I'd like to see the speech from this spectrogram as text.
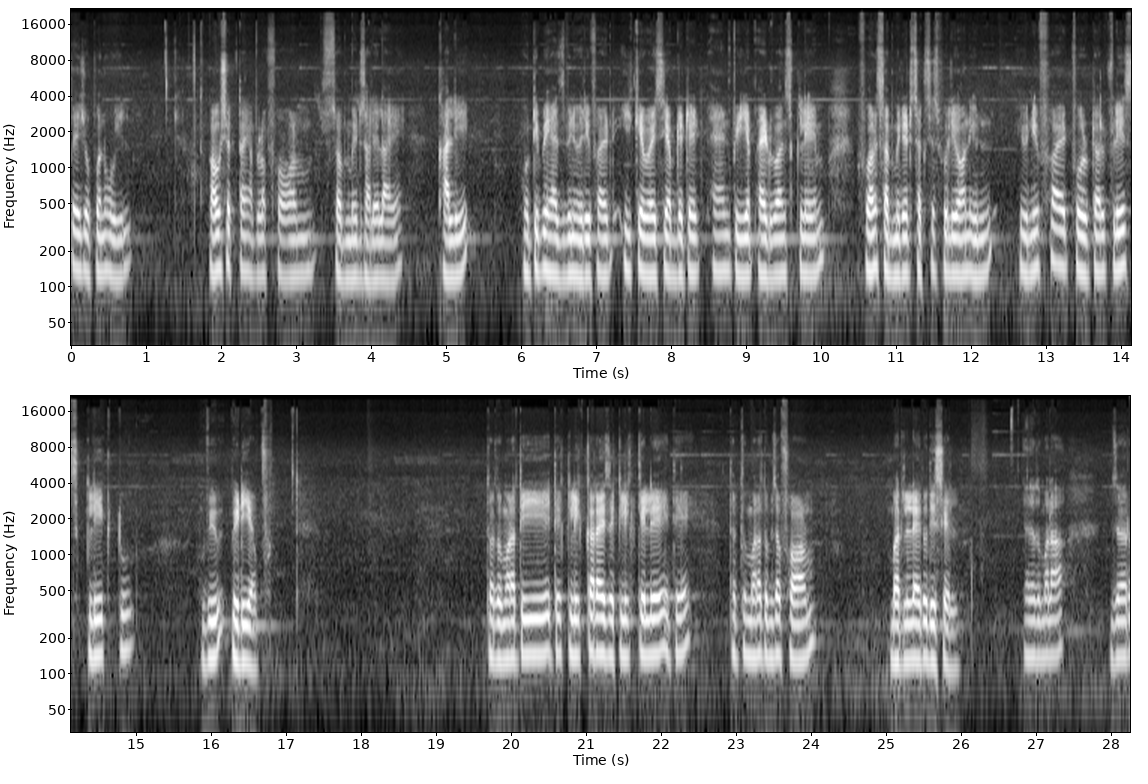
पेज ओपन होईल. पाहू शकता आपला फॉर्म सबमिट झालेला आहे. खाली O T P has been verified E K Y C updated and P F advance claim for submitted successfully on uni unified portal please click to view P D F तर तुम्हाला ती इथे क्लिक करायचं क्लिक केले इथे तर तुम्हाला तुमचा फॉर्म भरलेला आहे तो दिसेल. त्यानंतर तुम्हाला जर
